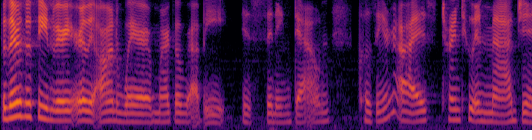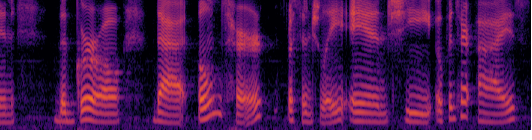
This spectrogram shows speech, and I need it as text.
But there was a scene very early on where Margot Robbie is sitting down, closing her eyes, trying to imagine the girl that owns her, essentially. And she opens her eyes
